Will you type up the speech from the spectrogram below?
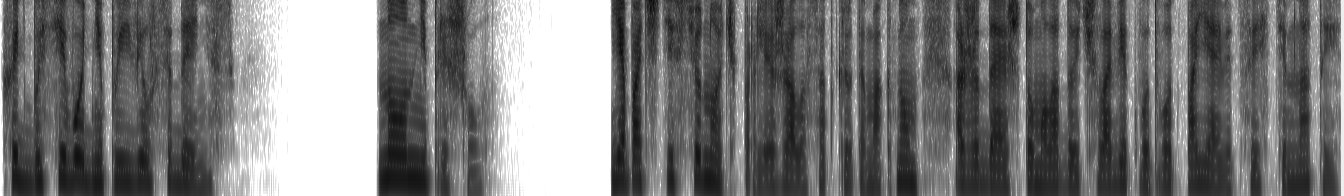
Хоть бы сегодня появился Деннис. Но он не пришел. Я почти всю ночь пролежала с открытым окном, ожидая, что молодой человек вот-вот появится из темноты.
